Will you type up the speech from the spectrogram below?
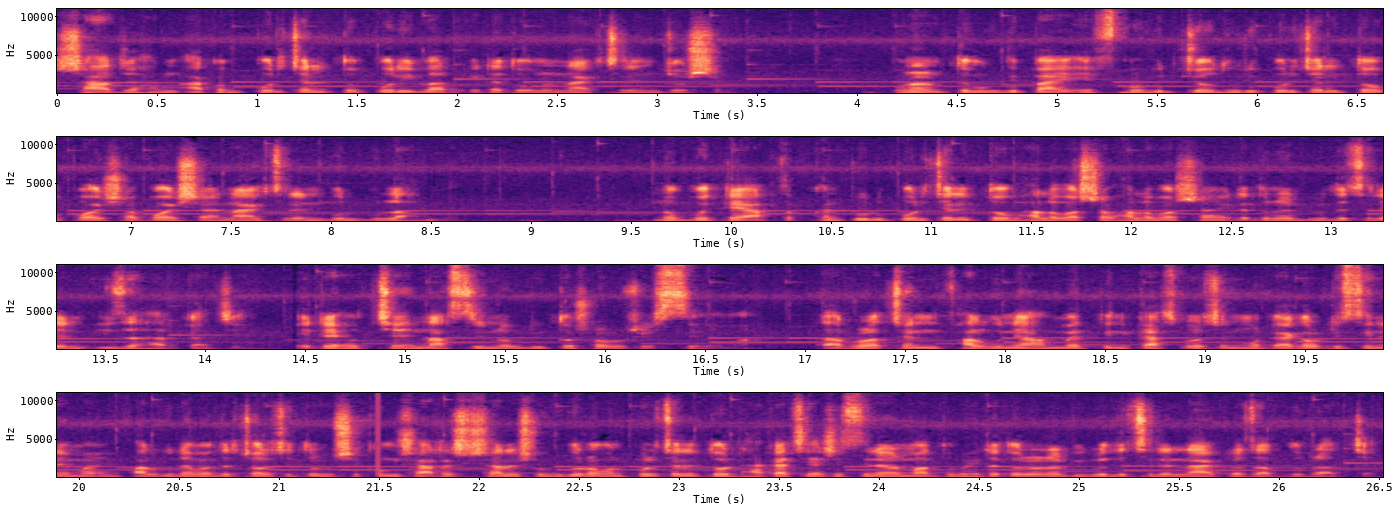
শাহজাহান আকন পরিচালিত পরিবার এটাতে ওনার নায়ক ছিলেন জসিম। ওনার মুক্তি পায় এফ কবির চৌধুরী পরিচালিত পয়সা পয়সা, নায়ক ছিলেন বুলবুল আহমেদ। নব্বইতে আফতাব খান টুলু পরিচালিত ভালোবাসা ভালোবাসা এটাতে ওনার বিরুদ্ধে ছিলেন ইজাহার কাজী। এটাই হচ্ছে নাসরিন অভিনীত সর্বশেষ সিনেমা। তারপর আছেন ফাল্গুনী আহমেদ, তিনি কাজ করেছেন মোট এগারোটি সিনেমায়। ফাল্গুনী আহমেদের চলচ্চিত্র অভিষেক উনিশশো আঠাশি সালে শফিকুর রহমান পরিচালিত ঢাকা ছিয়াশি সিনেমার মাধ্যমে, এটা ওনার বিরুদ্ধে ছিলেন নায়করাজ আব্দুর রাজ্জাক।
